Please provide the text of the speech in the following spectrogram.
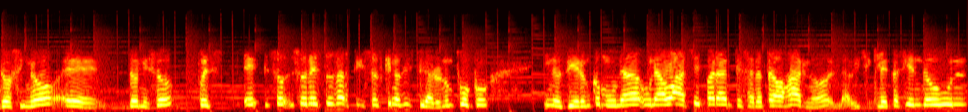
Dosino, eh, Donizo, pues eh, son, son, estos artistas que nos inspiraron un poco y nos dieron como una, una base para empezar a trabajar, ¿no? La bicicleta siendo un,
